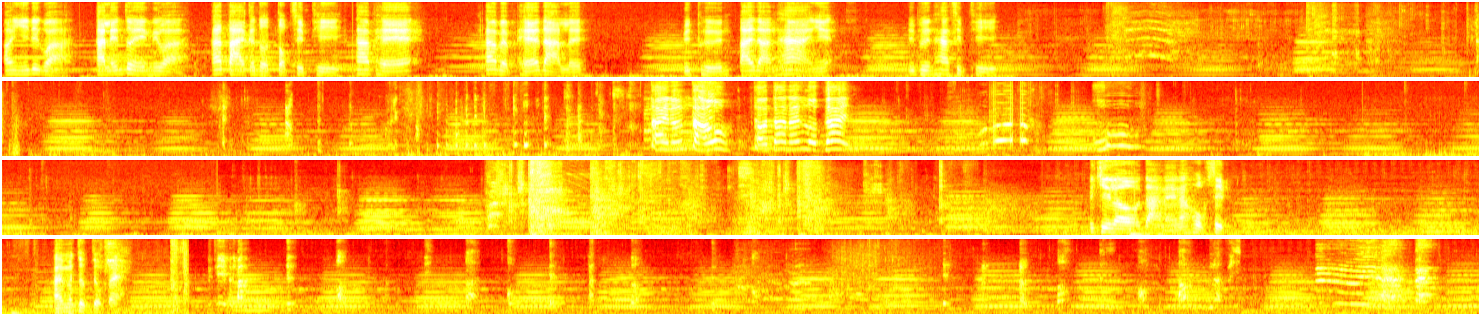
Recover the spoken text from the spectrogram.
เอาอย่างนี้ดีกว่าหาเลนตัวเองดีกว่า ถ้าตายกระโดดตบสิบที ถ้าแพ้ ถ้าแบบแพ้ด่านเลย วิดพื้นตายด่านห้าอย่างเงี้ยวิดพื้นห้าสิบทีตายน้องเต๋าเต๋าตานั้นหลบได้ เมื่อกี้เราด่านไหนนะหกสิบให้มันจบจบๆไป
